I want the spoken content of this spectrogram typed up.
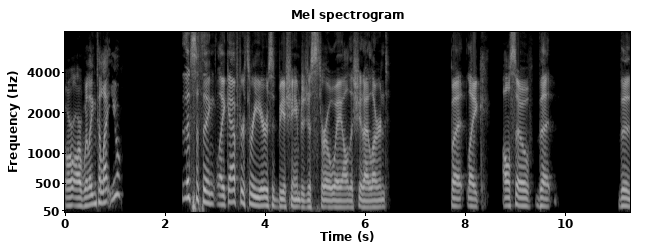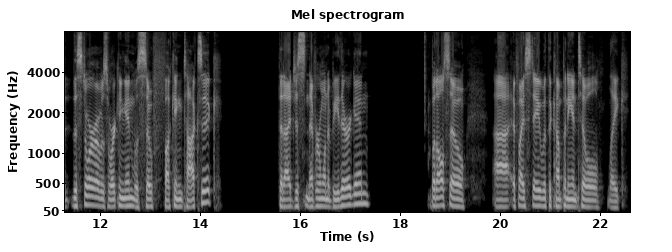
or are willing to let you. That's the thing. Like after three years, it'd be a shame to just throw away all the shit I learned. But like also that the the store I was working in was so fucking toxic that I just never want to be there again. But also, uh, if I stay with the company until like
